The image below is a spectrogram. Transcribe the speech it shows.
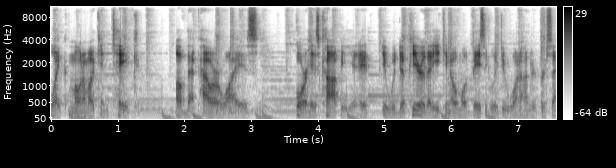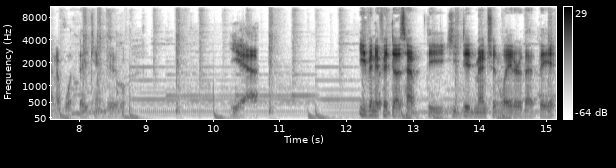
like Monoma can take of that power wise for his copy. It it would appear that he can almost basically do 100% of what they can do. Yeah. even if it does have the he did mention later that they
